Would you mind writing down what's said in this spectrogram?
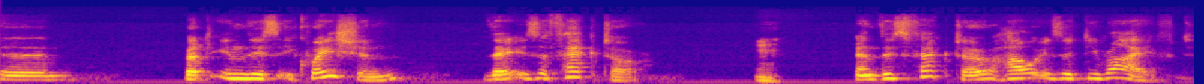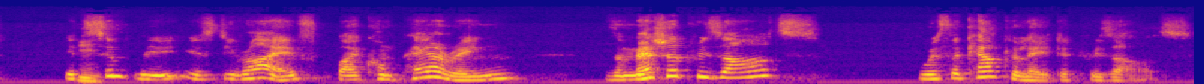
um, but in this equation there is a factor Mm. and this factor how is it derived it Mm. simply is derived by comparing the measured results with the calculated results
